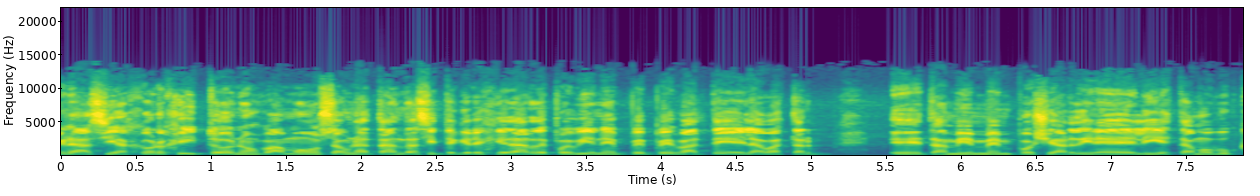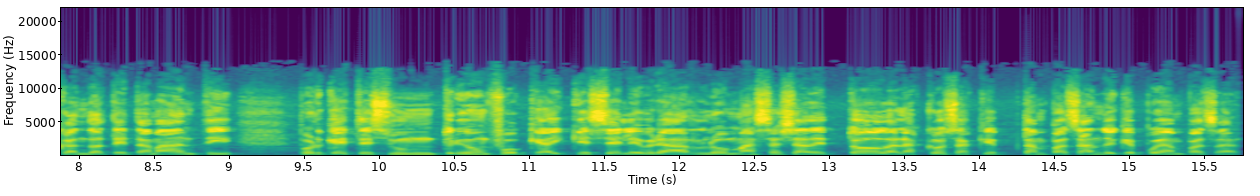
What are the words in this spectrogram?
Gracias, Jorgito. Nos vamos a una tanda si te querés quedar. Después viene Pepe Batela, va a estar eh, también Mempo Giardinelli, estamos buscando a Tetamanti, porque este es un triunfo que hay que celebrarlo más allá de todas las cosas que están pasando y que puedan pasar.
